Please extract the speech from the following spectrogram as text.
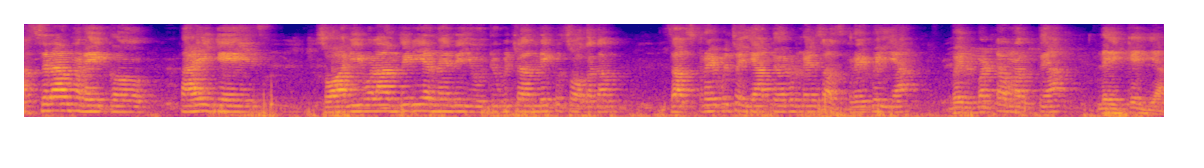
അസ്സലാമലൈക്കും. ഹായ് ഗേസ് സ്വാതി വളാഞ്ചേരി എന്ന എന്റെ യൂട്യൂബ് ചാനലിലേക്ക് സ്വാഗതം. സബ്സ്ക്രൈബ് ചെയ്യാത്തവരുണ്ടെങ്കിൽ സബ്സ്ക്രൈബ് ചെയ്യുക ബെൽബട്ട് അമർത്തുക. ലൈക്ക് ചെയ്യുക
